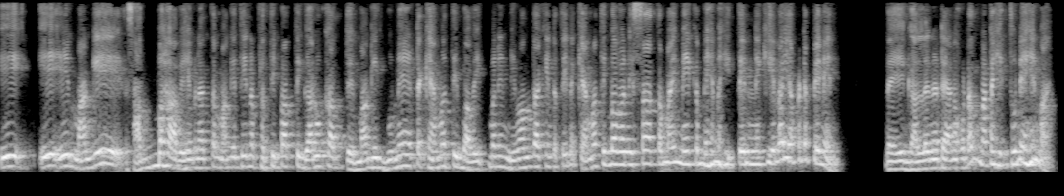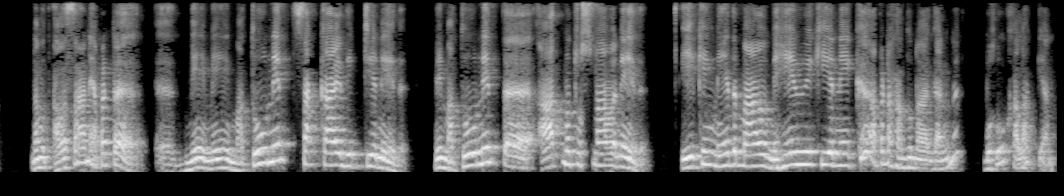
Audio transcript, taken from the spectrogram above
ඒ ඒ ඒ මගේ සත්භාවය එහෙම නැත්නම් මගේ තියෙන ප්‍රතිපත්ති ගරුකත්වය මගේ ගුණයට කැමැති බව ඉක්මනින් නිවන් දකින්න තියෙන කැමැති බව නිසා තමයි මේක මෙහෙම හිතෙන්නේ කියලායි අපිට පේන්නේ. දැන් මේ ගල්ලනට යනකොටත් මට හිතුනේ එහෙමයි. නමුත් අවසානයේ අපට මේ මේ මතුනෙත් සක්කාය දිට්ඨිය නේද? මේ මතුනෙත් ආත්ම තෘෂ්ණාව නේද? ඒකෙන් නේද මාව මෙහෙව්වේ කියන එක අපට හඳුනා ගන්න බොහෝ කලක් යනවා.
